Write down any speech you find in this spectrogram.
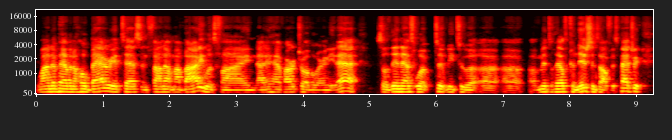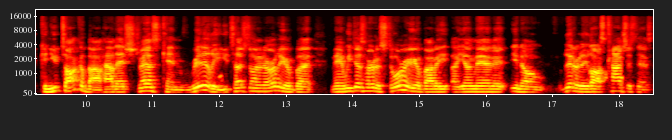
Wound up having a whole battery of tests and found out my body was fine. I didn't have heart trouble or any of that. So then that's what took me to a, a, a, mental health clinician's office. Patrick, can you talk about how that stress can really, you touched on it earlier, but man, we just heard a story about a, a young man that, you know, literally lost consciousness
